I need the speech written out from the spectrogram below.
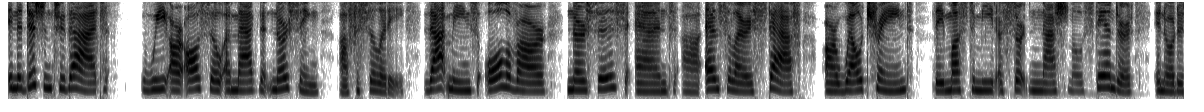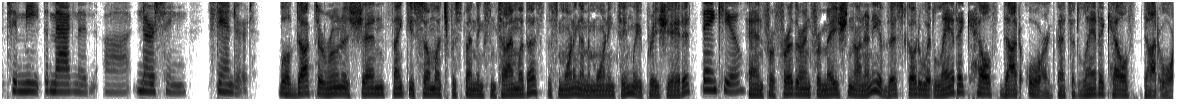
In addition to that, we are also a magnet nursing uh, facility. That means all of our nurses and uh, ancillary staff are well trained. They must meet a certain national standard in order to meet the magnet uh, nursing standard. Well, Dr. Rhuna Shen, thank you so much for spending some time with us this morning on the morning team. We appreciate it. Thank you. And for further information on any of this, go to atlantichealth.org. That's atlantichealth.org.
